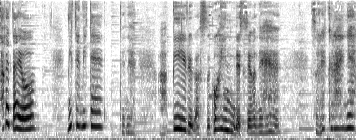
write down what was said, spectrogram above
食べたよ見て見てってねアピールがすごいんですよね。それくらいね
